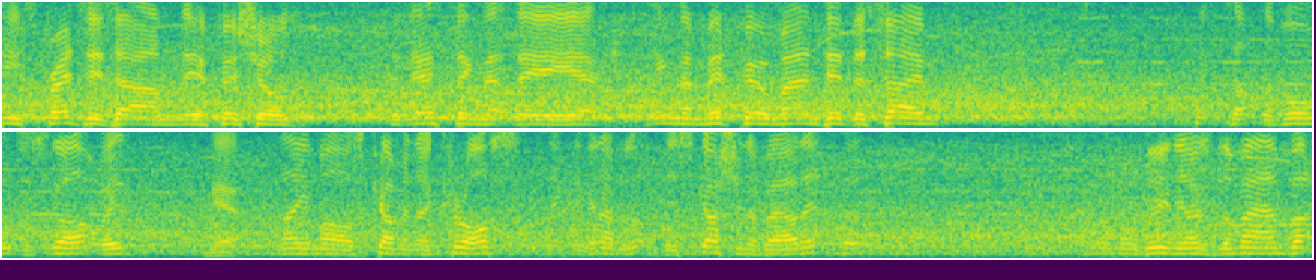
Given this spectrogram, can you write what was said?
He spreads his arm, the official, suggesting that the uh, England midfield man did the same. Picked up the ball to start with. Yeah, Neymar's coming across. I think they're going to have a little discussion about it, but Ronaldinho's the man. But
